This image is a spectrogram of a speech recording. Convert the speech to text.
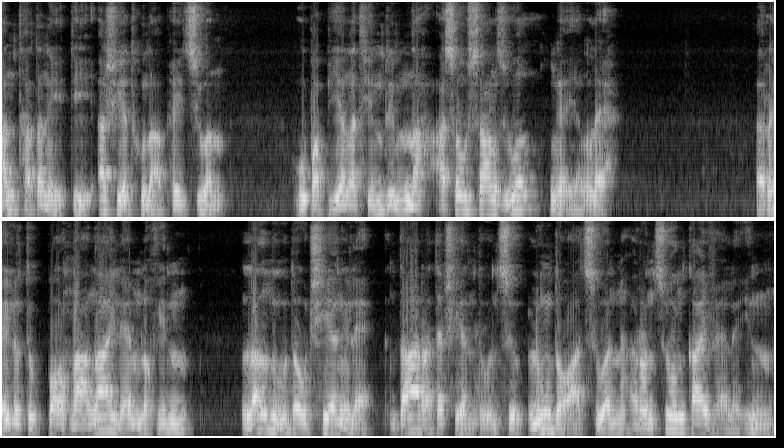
an thatani ti a hriat huna phei chuan. Upa pianga thin rim na aso sang zual nge yang le. Reilu tuk po nga ngai lem lovin lal nu do chiang ile dara ta thian dun chu lungdo a chuan ron chuang kai vele in.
